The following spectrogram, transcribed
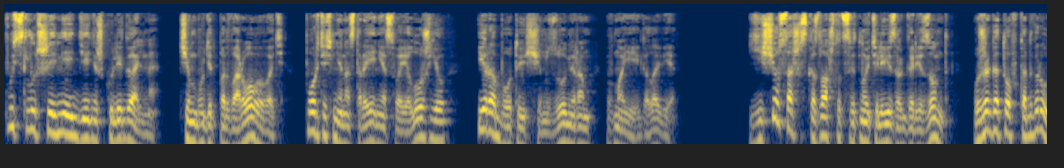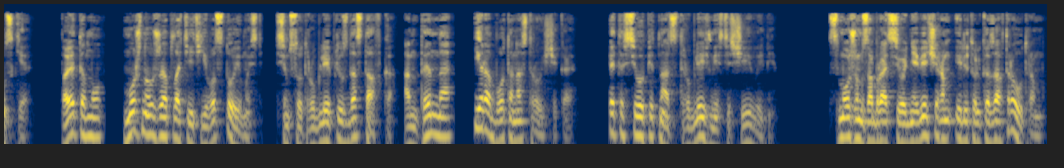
Пусть лучше имеет денежку легально, чем будет подворовывать, портить мне настроение своей ложью и работающим зумером в моей голове. Еще Саша сказал, что цветной телевизор «Горизонт» уже готов к отгрузке, поэтому можно уже оплатить его стоимость – 700 рублей плюс доставка, антенна и работа настройщика. Это всего 15 рублей вместе с чаевыми. Сможем забрать сегодня вечером или только завтра утром?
